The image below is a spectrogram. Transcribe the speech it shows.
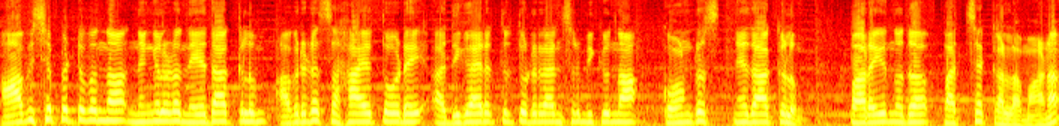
ആവശ്യപ്പെട്ടുവെന്ന് നിങ്ങളുടെ നേതാക്കളും അവരുടെ സഹായത്തോടെ അധികാരത്തിൽ തുടരാൻ ശ്രമിക്കുന്ന കോൺഗ്രസ് നേതാക്കളും പറയുന്നത് പച്ചക്കള്ളമാണ്.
